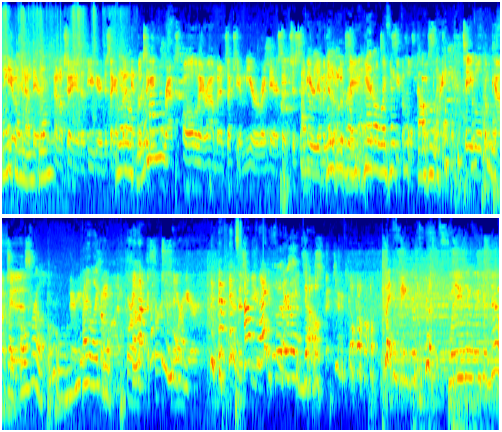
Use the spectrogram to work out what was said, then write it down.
the ocean out there. And I'll show you the view here in just a second. But it looks like room on it this? wraps all the way around, but it's actually a mirror right there. So it's just a How do mirrored image of maybe it the standing here. middle So you can see wasn't the whole all the way. coastline. Table, couple It's like couches. over. Ooh, Very- I like come it. on. We're on like the first floor here. This Stop view. playing It's literally with dope. My fingerprints. What do you think we should do?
